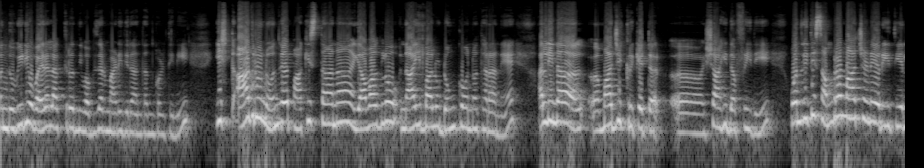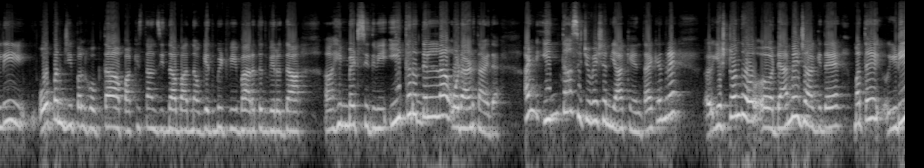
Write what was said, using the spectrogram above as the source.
ಒಂದು ವಿಡಿಯೋ ವೈರಲ್ ಆಗ್ತಿರೋದು ನೀವು ಅಬ್ಸರ್ವ್ ಮಾಡಿದೀರಾ ಅಂತ ಅಂದ್ಕೊಳ್ತೀನಿ ಇಷ್ಟ ಆದ್ರೂ ಅಂದ್ರೆ ಪಾಕಿಸ್ತಾನ ಯಾವಾಗ್ಲೂ ನಾಯಿ ಬಾಲು ಡೊಂಕು ಅನ್ನೋ ತರಾನೇ ಅಲ್ಲಿನ ಮಾಜಿ ಕ್ರಿಕೆಟರ್ ಶಾಹಿದ್ ಅಫ್ರಿದಿ ಒಂದ್ ರೀತಿ ಸಂಭ್ರಮಾಚರಣೆಯ ರೀತಿಯಲ್ಲಿ ಓಪನ್ ಜೀಪಲ್ಲಿ ಹೋಗ್ತಾ ಪಾಕಿಸ್ತಾನ್ ಜಿಂದಾಬಾದ್ ನಾವು ಗೆದ್ಬಿಟ್ವಿ, ಭಾರತದ ವಿರುದ್ಧ ಹಿಮ್ಮೆಟ್ಸಿದ್ವಿ ಈ ತರದ್ದೆಲ್ಲ ಓಡಾಡ್ತಾ ಇದೆ. ಅಂಡ್ ಇಂಥ ಸಿಚುವೇಶನ್ ಯಾಕೆ ಅಂತ ಯಾಕೆಂದ್ರೆ ಎಷ್ಟೊಂದು ಡ್ಯಾಮೇಜ್ ಆಗಿದೆ. ಮತ್ತೆ ಇಡೀ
